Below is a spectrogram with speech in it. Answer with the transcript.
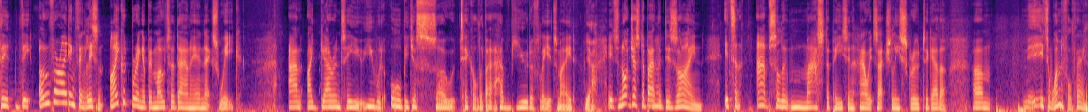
the the overriding thing. Listen, I could bring a Bimota down here next week, and I guarantee you, you would all be just so tickled about how beautifully it's made. Yeah. It's not just about the design; it's an absolute masterpiece in how it's actually screwed together. Um, it's a wonderful thing.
